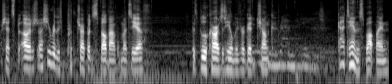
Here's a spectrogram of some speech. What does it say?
Wish I had sp- oh, I I should really put try to put spell vamp on my TF. Because blue cards would heal me for a good chunk. God damn, the spot lane.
